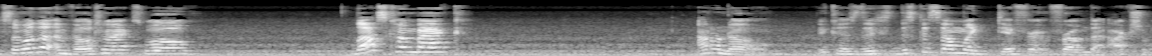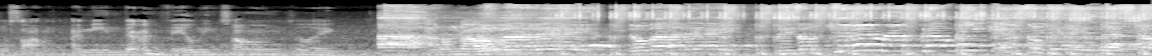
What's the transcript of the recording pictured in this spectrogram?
some of the Unveil tracks, well, last comeback, I don't know because this this could sound like different from the actual song. I mean, they're unveiling songs, so like I don't know. Nobody, nobody, please don't care about me. It's okay, let's go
